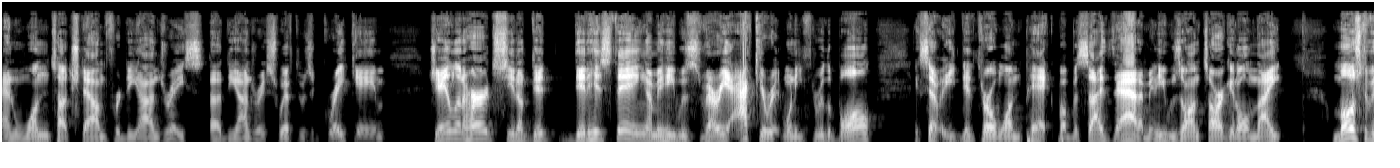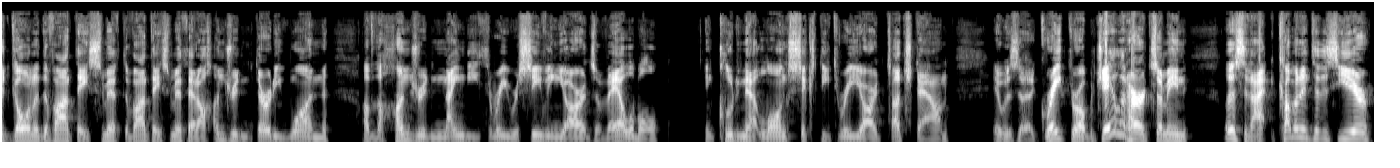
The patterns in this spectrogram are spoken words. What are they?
and one touchdown for DeAndre uh, D'Andre Swift. It was a great game. Jalen Hurts, you know, did did his thing. I mean, he was very accurate when he threw the ball, except he did throw one pick. But besides that, I mean, he was on target all night. Most of it going to DeVonta Smith. DeVonta Smith had 131 of the 193 receiving yards available, including that long 63 yard touchdown. It was a great throw. But Jalen Hurts, I mean, listen, I, coming into this year,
